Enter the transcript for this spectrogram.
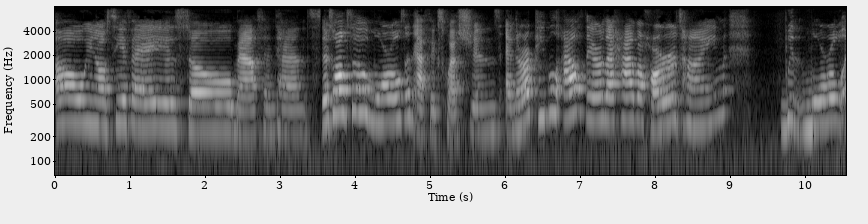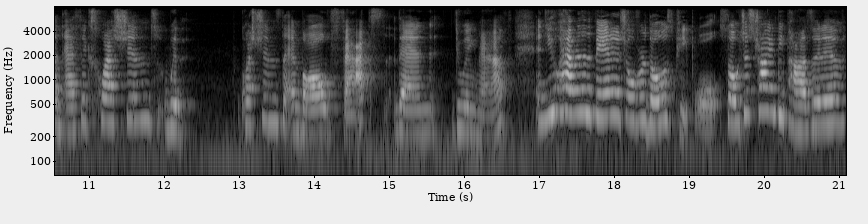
oh, you know, CFA is so math intense, there's also morals and ethics questions, and there are people out there that have a harder time with moral and ethics questions with questions that involve facts than doing math and you have an advantage over those people. So just try and be positive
